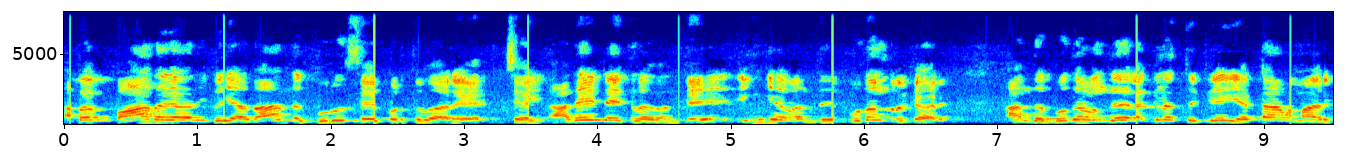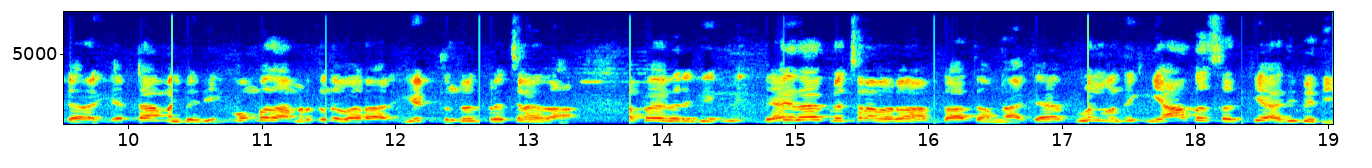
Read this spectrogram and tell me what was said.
அப்ப பாதகாதிபதியா தான் இந்த குரு செயல்படுத்துவாரு. சரி அதே டயத்துல வந்து இங்க வந்து புதன் இருக்காரு. அந்த புதன் வந்து லக்னத்துக்கு எட்டாமமா இருக்காரு. எட்டாம் அதிபதி ஒன்பதாம் இடத்துல வர்றாரு. எட்டுன்றது பிரச்சனை தான். அப்ப இவருக்கு வேற ஏதாவது பிரச்சனை வரும் அப்படின்னு பார்த்தோம்னாக்க புதன் வந்து ஞாபக சக்தி அதிபதி.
